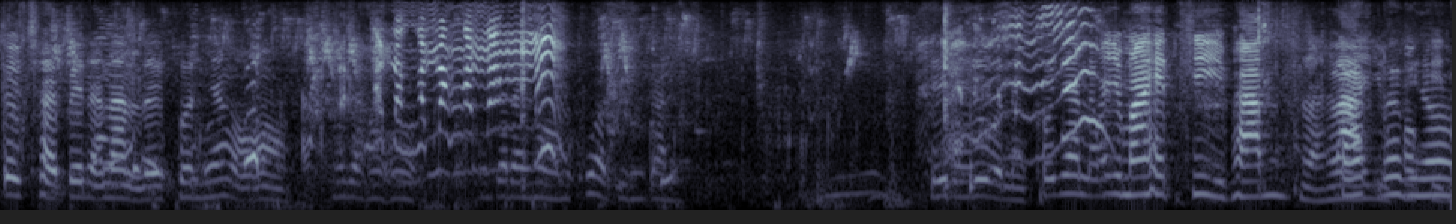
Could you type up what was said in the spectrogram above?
เจ้าชายเป็นอันนั้นเลยเพิ่นยังอ๋อไม่อยากเอาออกมันจะได้หอมคั่วกินกัน ที่มึงดูนี่เขายังจะมาเห็ดสี่พันลายอยู่เลยพอพี่กิน้อนง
